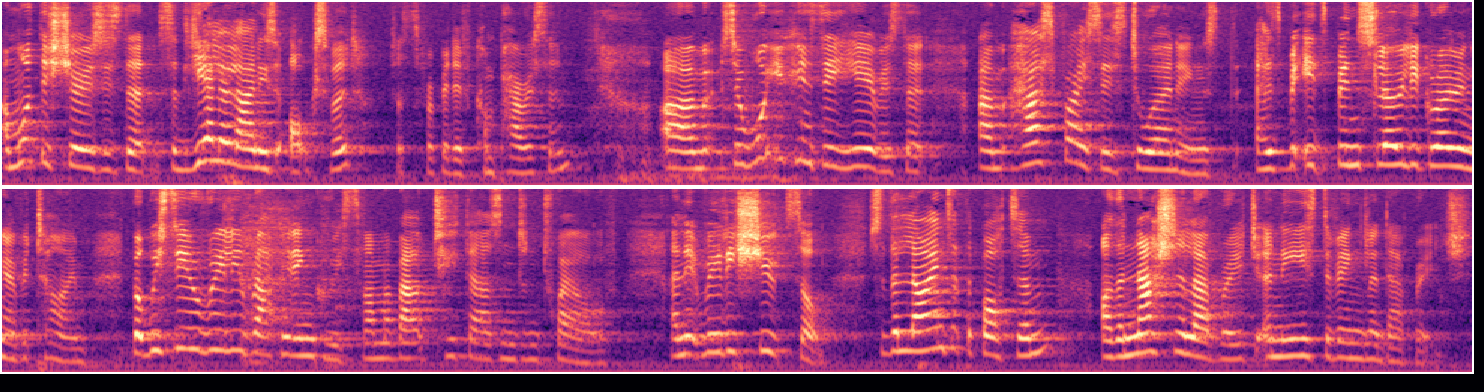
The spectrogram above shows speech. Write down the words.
And what this shows is that, so the yellow line is Oxford, just for a bit of comparison. Um, so what you can see here is that um, house prices to earnings, has been, it's been slowly growing over time, but we see a really rapid increase from about 2012, and it really shoots up. So the lines at the bottom are the national average and the East of England average.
